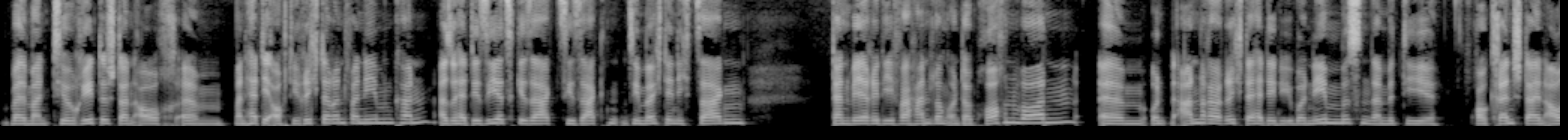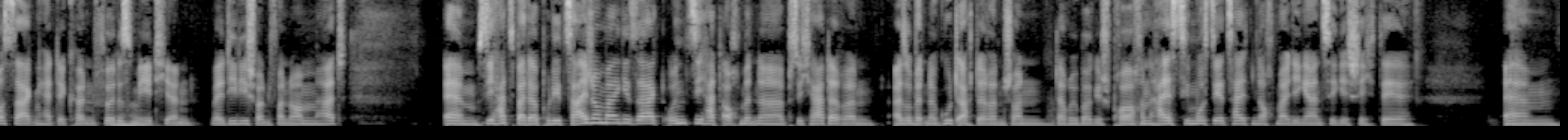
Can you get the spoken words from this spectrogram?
weil man theoretisch dann auch, ähm, man hätte auch die Richterin vernehmen können. Also hätte sie jetzt gesagt, sie sagt, sie möchte nicht sagen, dann wäre die Verhandlung unterbrochen worden ähm, und ein anderer Richter hätte die übernehmen müssen, damit die Frau Grenzstein Aussagen hätte können für mhm. das Mädchen, weil die die schon vernommen hat. Ähm, sie hat es bei der Polizei schon mal gesagt und sie hat auch mit einer Psychiaterin, also mit einer Gutachterin schon darüber gesprochen. Heißt, sie musste jetzt halt nochmal die ganze Geschichte ähm,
